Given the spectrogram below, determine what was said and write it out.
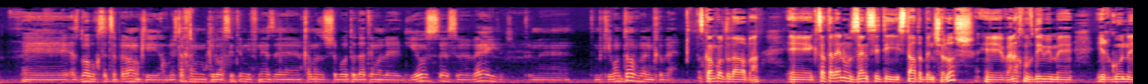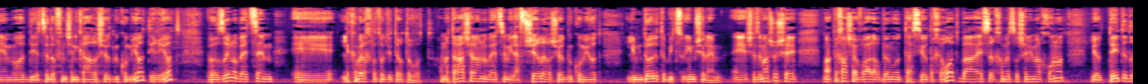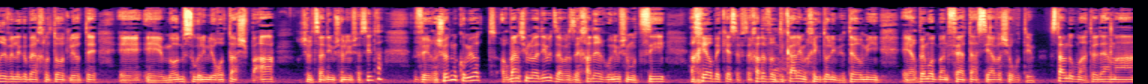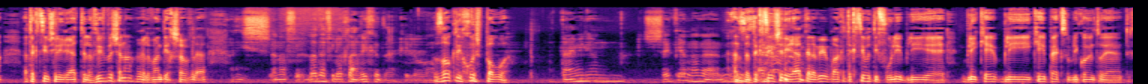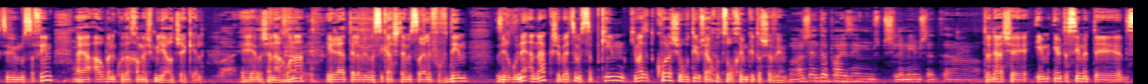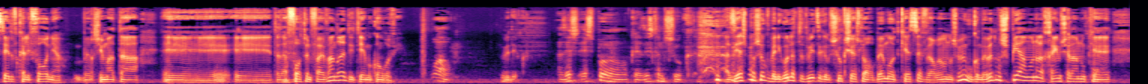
אז בוא, בוא קצת תספר לנו, כי גם יש לכם, כאילו עשיתם לפני איזה כמה שבועות הודעתם על גיוס, סבבי, אתם אתם בכיוון טוב, אני מקווה. אז קודם כל תודה רבה. אה, קצת עלינו, Zencity סטארט-אפ בן שלוש, אה, ואנחנו עובדים עם אה, ארגון מאוד יוצא דופן שנקרא רשויות מקומיות, עיריות, ועוזרים לו בעצם לקבל החלטות יותר טובות. המטרה שלנו בעצם היא לאפשר לרשויות מקומיות למדוד את הביצועים שלהם, שזה משהו שמהפכה שעברה על הרבה מאוד תעשיות אחרות ב-10-15 שנים האחרונות, להיות data driven לגבי החלטות, להיות מאוד מסוגלים לראות את ההשפעה. של צעדים שונים שעשית ורשויות מקומיות הרבה אנשים לא יודעים את זה אבל זה אחד הארגונים שמוציא הכי הרבה כסף. זה אחד הוורטיקלים הכי גדולים יותר מהרבה מאוד בענפי התעשייה והשירותים. סתם דוגמה אתה יודע מה התקציב של עיריית תל אביב בשנה? רלוונטי עכשיו ל... אני ש- אני לא לא יודע אפילו איך להעריך את זה, כאילו, זרוק ניחוש פרוע. 200 מיליון שקל? לא יודע. אז מושג. התקציב של עיריית תל אביב רק התקציב התפעולי בלי אה, בלי קא- בלי קאפקס ובלי כל מיני אה, תקציבים נוספים היה 4.5 מיליארד שקל. אה, בשנה האחרונה. עיריית תל אביב מעסיקה 12 אלף עובדים. זה ארגוני ענק שבעצם מספקים כמעט את כל השירותים שאנחנו צורכים כתושבים. ממש enterprise ים שלמים שאתה... אתה יודע שאם אם תשים את state of California ברשימת ה... אתה יודע, fortune 500 היא תהיה מקום רביעי. וואו. בדיוק. אז יש, יש פה, אוקיי, אז יש כאן שוק. אז יש פה שוק בניגוד לתדמית זה גם שוק שיש לו הרבה מאוד כסף והרבה מאוד משאבים והוא גם באמת משפיע המון על החיים שלנו כ...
